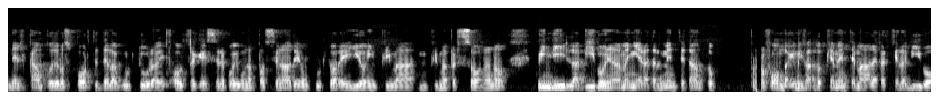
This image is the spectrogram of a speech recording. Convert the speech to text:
nel campo dello sport e della cultura, oltre che essere poi un appassionato e un cultore io in prima, in prima persona, no? Quindi la vivo in una maniera talmente tanto profonda che mi fa doppiamente male perché la vivo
